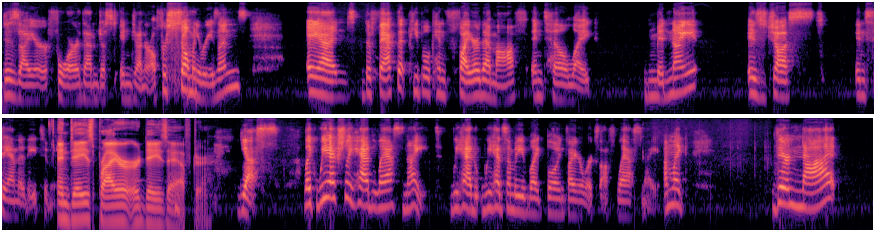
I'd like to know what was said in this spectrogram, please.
desire for them just in general for so many reasons and the fact that people can fire them off until like midnight is just insanity to me and days prior or days after. Yes. Like we actually had last night. We had we had somebody like blowing fireworks off last night. I'm like they're not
